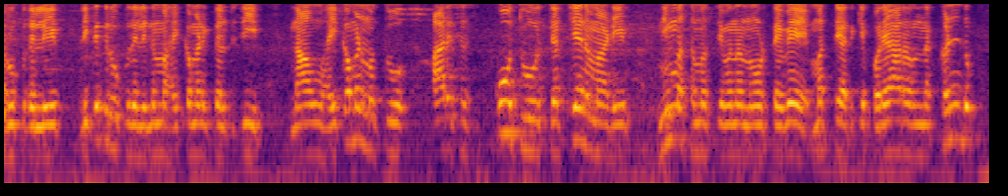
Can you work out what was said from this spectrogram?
ರೂಪದಲ್ಲಿ, ಲಿಖಿತ ರೂಪದಲ್ಲಿ ನಮ್ಮ ಹೈಕಮಾಂಡ್ಗೆ ತಲುಪಿಸಿ, ನಾವು ಹೈಕಮಾಂಡ್ ಮತ್ತು ಆರ್ ಎಸ್ ಎಸ್ ಕೂತು ಚರ್ಚೆಯನ್ನು ಮಾಡಿ ನಿಮ್ಮ ಸಮಸ್ಯೆಯನ್ನು ನೋಡ್ತೇವೆ. ಮತ್ತೆ ಅದಕ್ಕೆ ಪರಿಹಾರವನ್ನ ಕಂಡುಕೊಳ್ಳುವ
